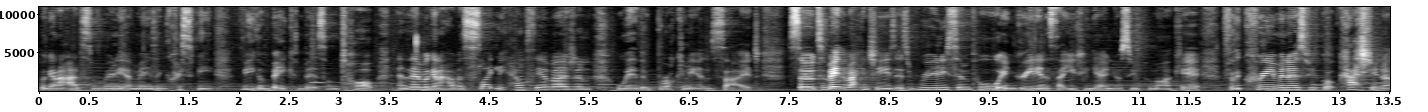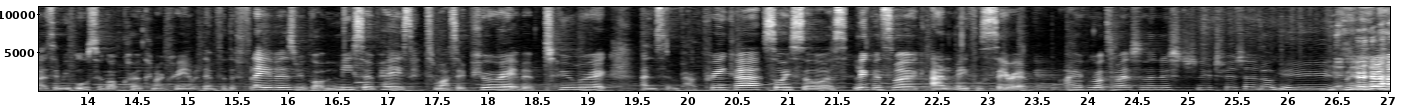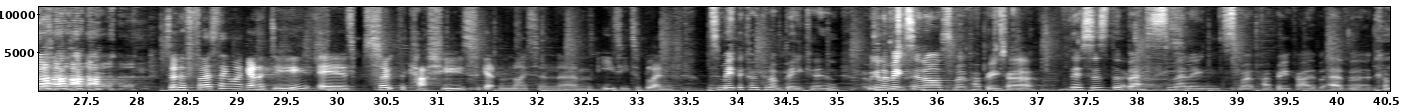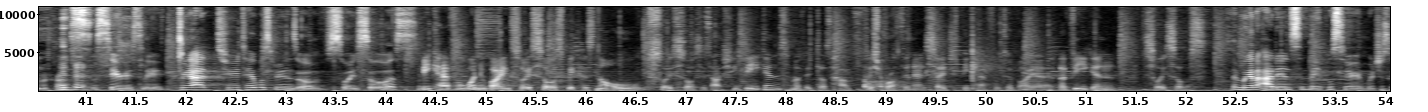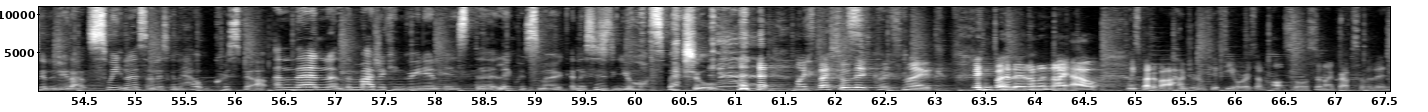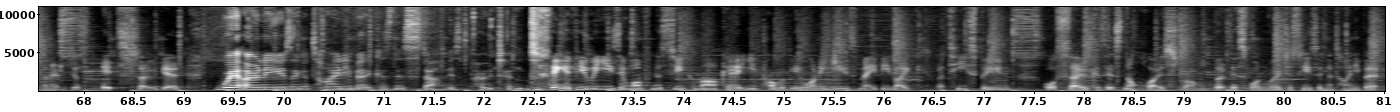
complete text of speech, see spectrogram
We're gonna add some really amazing crispy vegan bacon bits on top, and then we're gonna have a slightly healthier version with broccoli inside. So to make the mac and cheese, it's really simple ingredients that you can get in your supermarket. For the creaminess, we've got cashew nuts and we've also got coconut cream. Then for the flavors, we've got miso paste, tomato puree, a bit of turmeric, and some paprika, soy sauce, liquid smoke, and maple syrup. I forgot to mention the nutritional yeast. so the first thing we're going to do is soak the cashews to get them nice and um, easy to blend. To make the coconut bacon, we're going to mix in our smoked paprika. This is the Very best nice. smelling smoked paprika I've ever come across, seriously. We're going to add two tablespoons of soy sauce. Be careful when you're buying soy sauce because not all soy sauce is actually vegan. Some of it does have fish broth in it, so just be careful to buy a, a vegan soy sauce. Then we're going to add in some maple syrup which is going to do that sweetness and it's going to help crisp it up. And then the magic ingredient is the liquid smoke, and this is your special. My special liquid smoke. In Berlin on a night out, we spent about 150 euros on hot sauce and I grabbed some of this and it's just, it's so good. We're only using a tiny bit because this stuff is potent. I think if you were using one from the supermarket, you'd probably want to use maybe like a teaspoon or so because it's not quite as strong, but this one we're just using a tiny bit.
